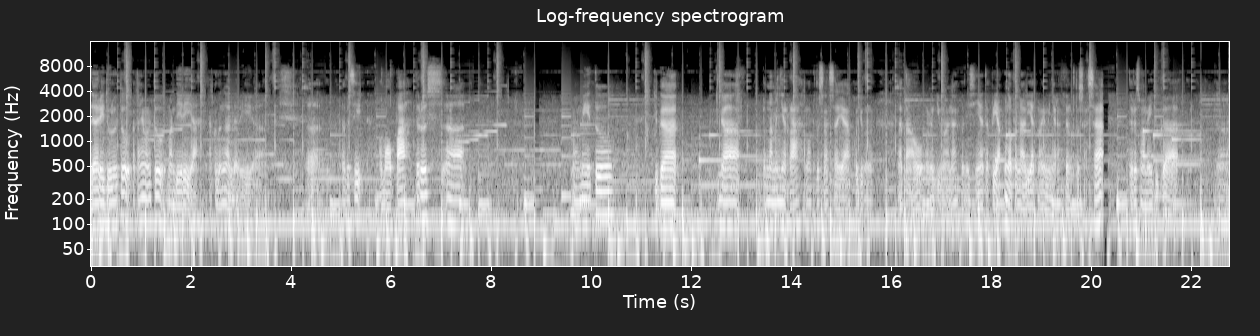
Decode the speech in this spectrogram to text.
dari dulu tuh katanya mami tuh mandiri ya. Aku dengar dari uh, uh, apa sih om opa. Terus uh, mami itu juga nggak pernah menyerah sama putus asa ya. Aku juga nggak tahu mami gimana kondisinya tapi aku nggak pernah lihat mami menyerah dan putus asa. Terus mami juga uh,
